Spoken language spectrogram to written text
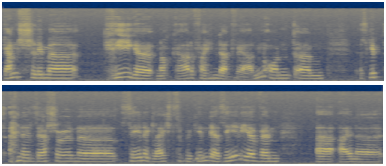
ganz schlimme Kriege noch gerade verhindert werden. Und ähm, es gibt eine sehr schöne Szene gleich zu Beginn der Serie, wenn äh, eine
